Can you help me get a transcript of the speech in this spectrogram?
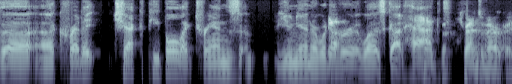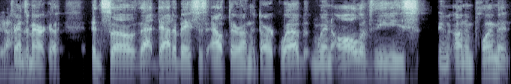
the uh, credit check people, like Trans Union or whatever it was, got hacked. Transamerica, yeah. Transamerica. And so that database is out there on the dark web. When all of these unemployment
